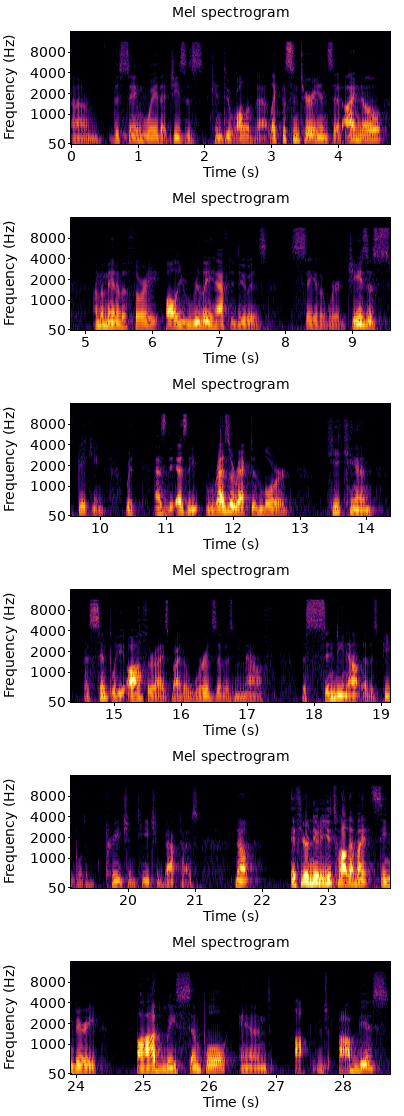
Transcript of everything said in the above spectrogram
Um, the same way that Jesus can do all of that. Like the centurion said, I know I'm a man of authority. All you really have to do is say the word. Jesus speaking with as the, as the resurrected Lord, he can uh, simply authorize by the words of his mouth the sending out of his people to preach and teach and baptize. Now, if you're new to Utah, that might seem very oddly simple and obvious,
